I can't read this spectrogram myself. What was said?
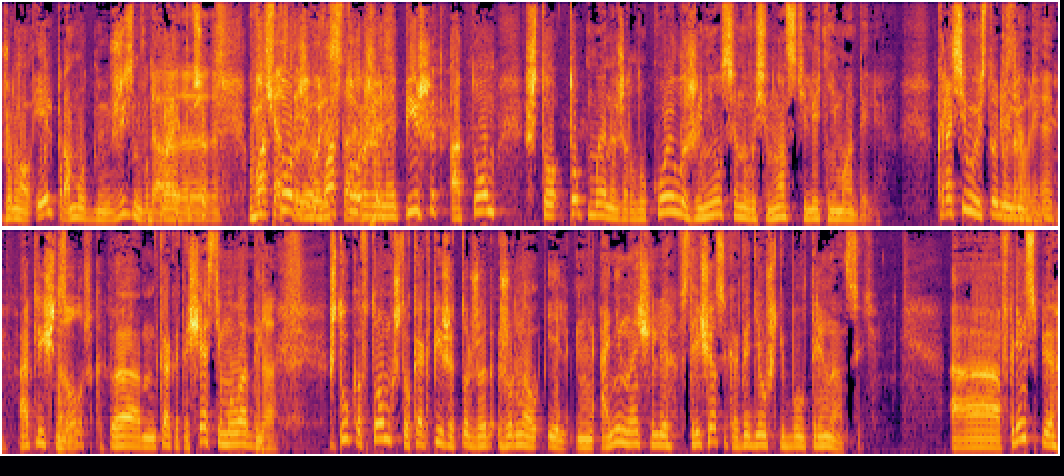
журнал «Эль» про модную жизнь, вот да, про да, это да, все. Да. Восторженно, восторженно пишет о том, что топ-менеджер Лукойла женился на 18-летней модели. Красивая история любви. Отлично. Золушка. А, как это? Счастье молодых. Да. Штука в том, что, как пишет тот же журнал «Эль», они начали встречаться, когда девушке было 13. А, в принципе,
